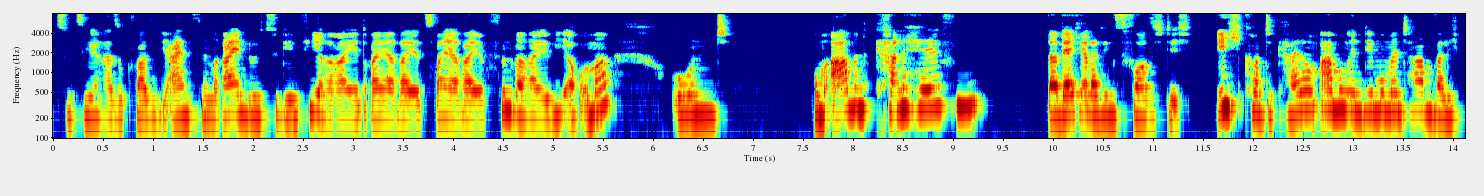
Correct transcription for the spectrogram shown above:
zu zählen, also quasi die einzelnen Reihen durchzugehen, Vierer-Reihe, Dreier-Reihe, Zweier-Reihe, Fünfer-Reihe, wie auch immer. Und umarmen kann helfen. Da wäre ich allerdings vorsichtig. Ich konnte keine Umarmung in dem Moment haben, weil ich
